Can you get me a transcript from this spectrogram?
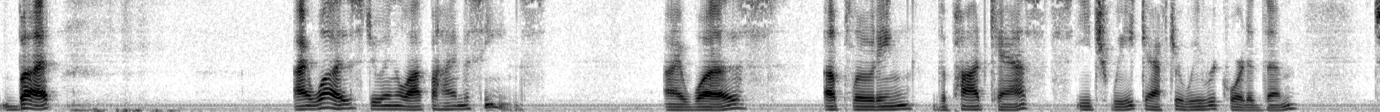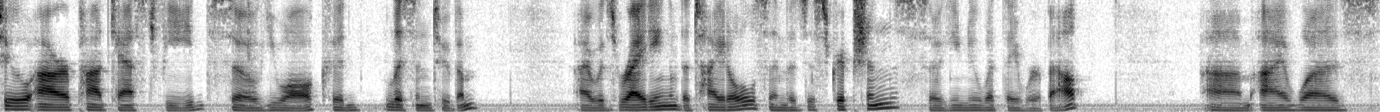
But I was doing a lot behind the scenes. I was uploading the podcasts each week after we recorded them to our podcast feed so you all could listen to them. I was writing the titles and the descriptions so you knew what they were about. Um, I was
